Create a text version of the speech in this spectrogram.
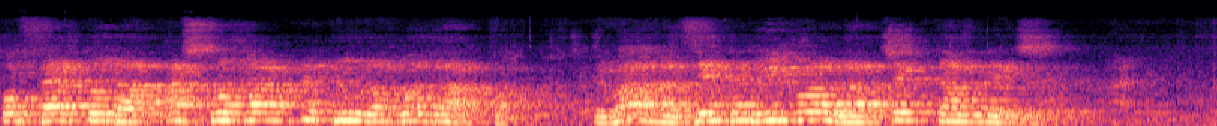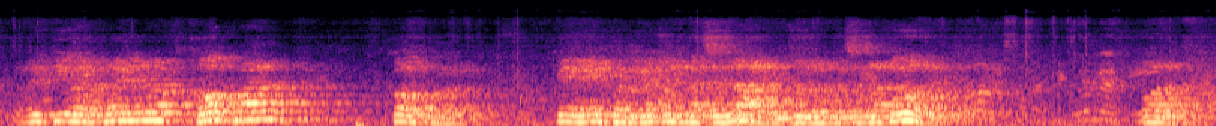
offerto da Astrocarte più la Gualdratta e va all'azienda agricola la Centallese. Ritiro il premio Copal, Copal che è praticamente il macellario, cioè il macellatore. Voilà.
